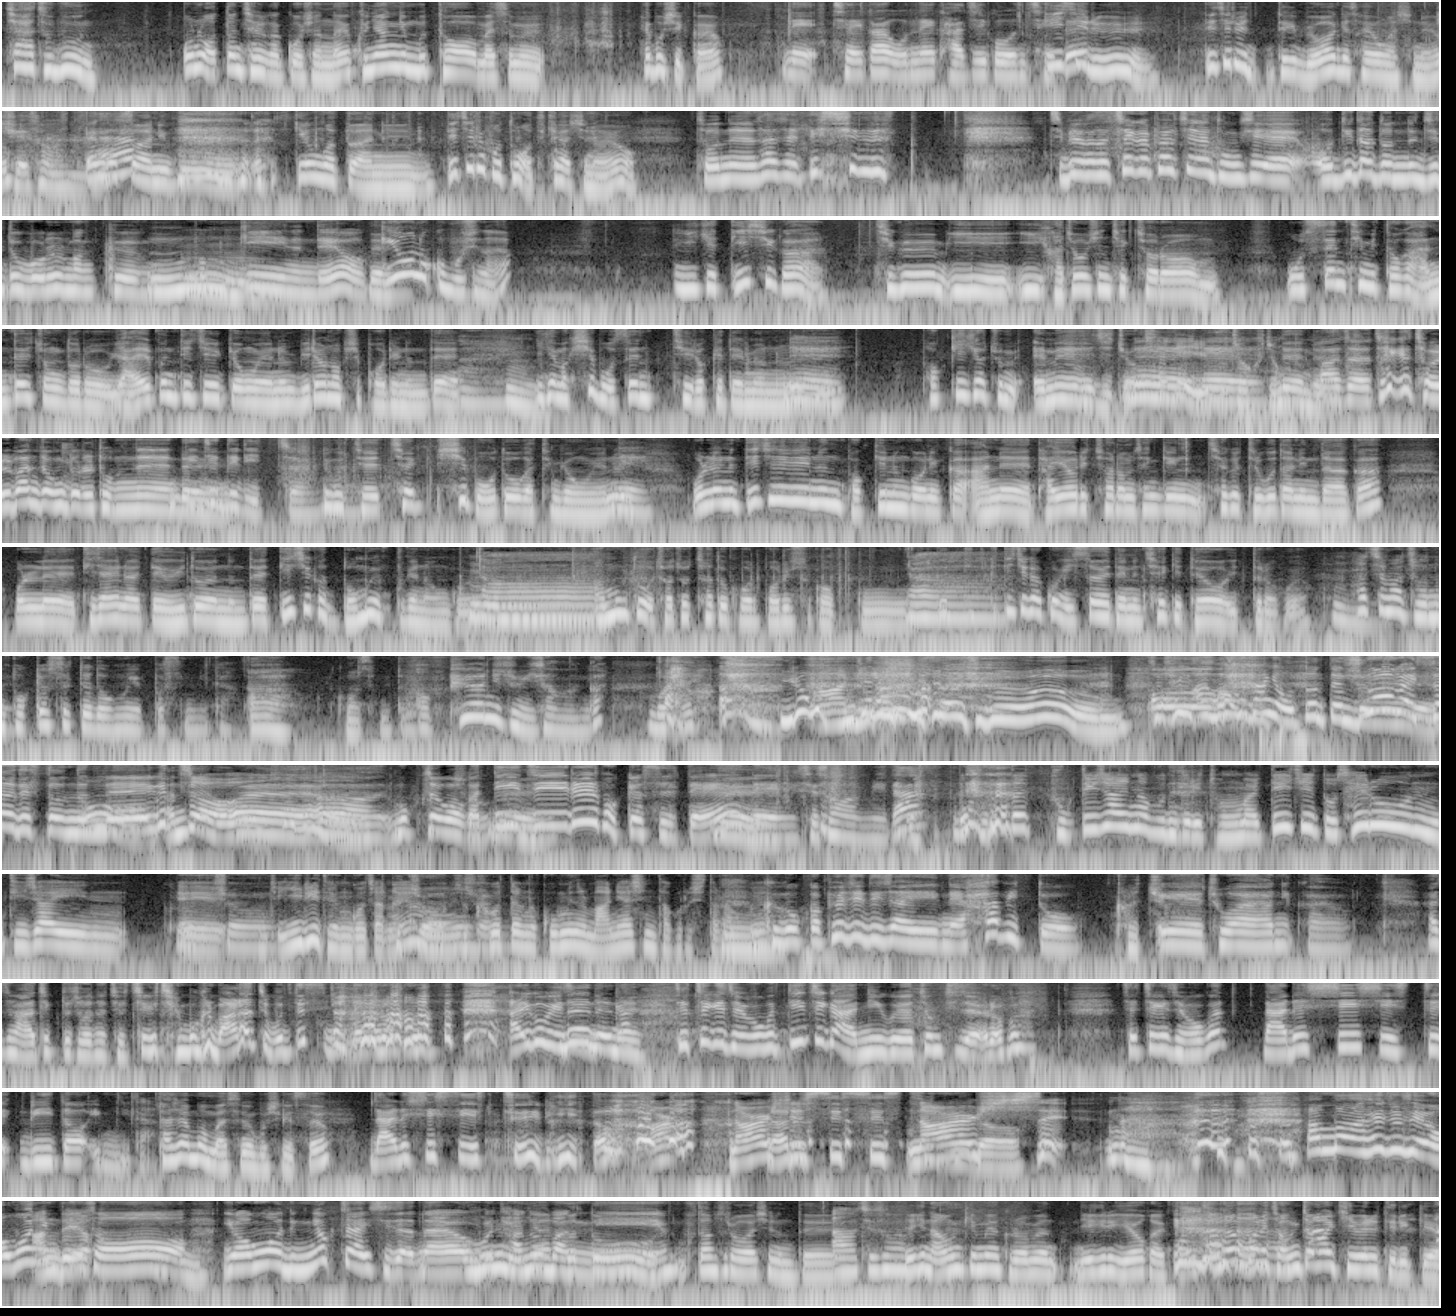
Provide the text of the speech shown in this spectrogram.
자, 두 분. 오늘 어떤 책을 갖고 오셨나요? 그냥님부터 말씀을 해보실까요? 네, 제가 오늘 가지고 온 책은 띠지를, 띠지를 되게 묘하게 사용하시네요. 죄송합니다. 뺀 것도 아니고 끼운 것도 아닌 띠지를 보통 어떻게 하시나요? 저는 사실 띠씨는 집에 가서 책을 펼치는 동시에 어디다 뒀는지도 모를 만큼 음. 벗기는데요. 네. 끼워놓고 보시나요? 이게 띠지가 지금 이, 이 가져오신 책처럼 5cm가 안 될 정도로 얇은 띠지일 경우에는 미련 없이 버리는데 음. 이게 막 15cm 이렇게 되면은 네. 벗기가 좀 애매해지죠. 네. 책의 일부죠, 그 정도. 네, 네. 맞아요. 책의 절반 정도를 돕는 네. 띠지들이 있죠. 그리고 제 책 15도 같은 경우에는 네. 원래는 띠지는 벗기는 거니까 안에 다이어리처럼 생긴 책을 들고 다닌다가 원래 디자인할 때 의도였는데 띠지가 너무 예쁘게 나온 거예요. 아. 아무도 저조차도 그걸 버릴 수가 없고 아. 그 띠- 띠지가 꼭 있어야 되는 책이 되어 있더라고요. 음. 하지만 저는 벗겼을 때 너무 예뻤습니다. 아 고맙습니다. 어, 표현이 좀 이상한가? 뭐요? 이런 거 문제가 있어요 지금. 어, 세- 아, 뭐, 세상에 어떤 때인데 주어가 있어야 됐었는데 어, 안 그쵸? 돼요. 네. 아, 목적어가 그렇죠. 네. 띠지를 벗겼을 때 네. 네, 죄송합니다. 근데 북, 북 디자이너 분들이 정말 띠지도 새로운 디자인 그렇죠. 이제 일이 된 거잖아요. 그렇죠. 그래서 그렇죠. 그것 때문에 고민을 많이 하신다 그러시더라고요. 음. 그것과 표지 디자인의 합이 또 그렇죠. 예, 좋아야 하니까요. 하지만 아직도 저는 제 책의 제목을 말하지 못했습니다, 여러분. 알고 계십니까? 네네네. 제 책의 제목은 띠지가 아니고요, 청취자 여러분. 제 책의 제목은 나르시시스트 리더입니다. 다시 한번 말씀해 보시겠어요? 나르시시스트 리더. 나르시시스트 나르시 한번 해주세요. 어머님께서 영어 능력자이시잖아요. 우리 단호박님. 부담스러워하시는데. 아, 죄송합니다. 얘기 나온 김에 그러면 얘기를 이어갈까요? 지난번에 정정할 기회를 드릴게요.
